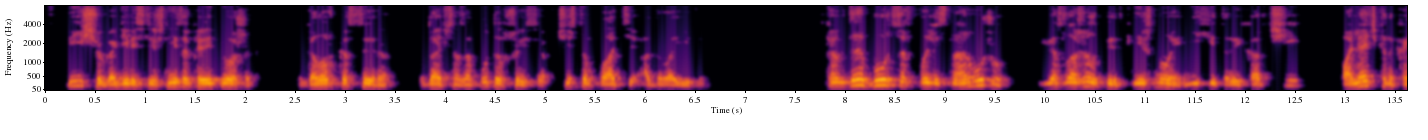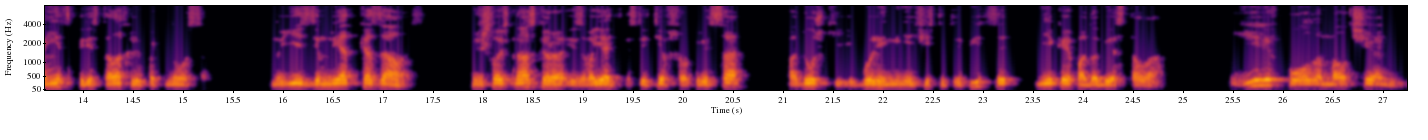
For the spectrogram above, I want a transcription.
В пищу годились лишь несколько лепешек и головка сыра, удачно запутавшаяся в чистом платье Аделаиды. Когда Бурцев вылез наружу, я сложил перед княжной нехитрые харчи, полячка наконец перестала хлюпать носом. Но есть земле отказалась. Пришлось наскоро изваять из летевшего колеса, подушки и более-менее чистой тряпицы некое подобие стола. Еле в полном молчании,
